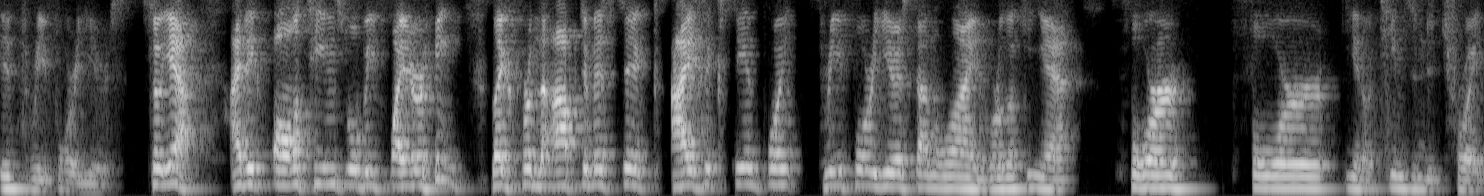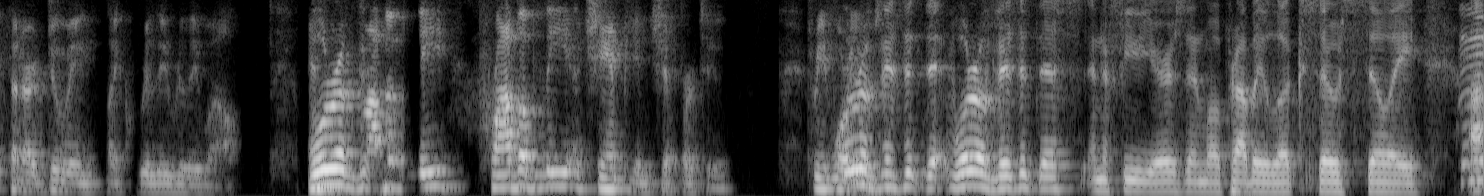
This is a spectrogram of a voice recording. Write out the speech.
in three, four years. So yeah, I think all teams will be firing. Like from the optimistic Isaac standpoint, three, four years down the line, we're looking at four, four, you know, teams in Detroit that are doing like really, really well. We'll rev- probably probably a championship or two. three, four we'll years. revisit th- we'll revisit this in a few years and we'll probably look so silly. Uh, I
